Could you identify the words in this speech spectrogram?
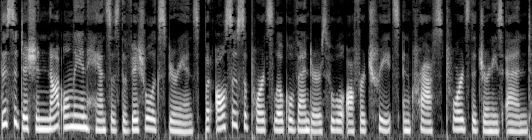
This edition not only enhances the visual experience but also supports local vendors who will offer treats and crafts towards the journey's end.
